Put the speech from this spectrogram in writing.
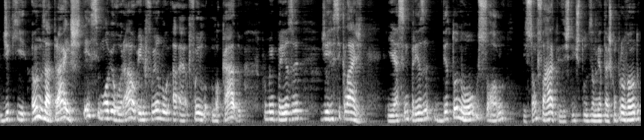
de que, anos atrás, esse imóvel rural ele foi, foi lo- locado por uma empresa de reciclagem. E essa empresa detonou o solo isso é um fato, existem estudos ambientais comprovando,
